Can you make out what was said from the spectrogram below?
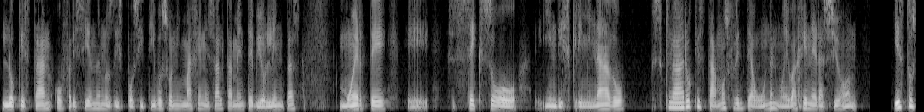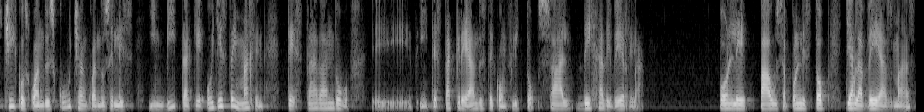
lo que están ofreciendo en los dispositivos son imágenes altamente violentas, muerte, eh, sexo indiscriminado, pues claro que estamos frente a una nueva generación. Y estos chicos cuando escuchan, cuando se les invita que, oye, esta imagen te está dando eh, y te está creando este conflicto, sal, deja de verla, ponle pausa, ponle stop, ya la veas más.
